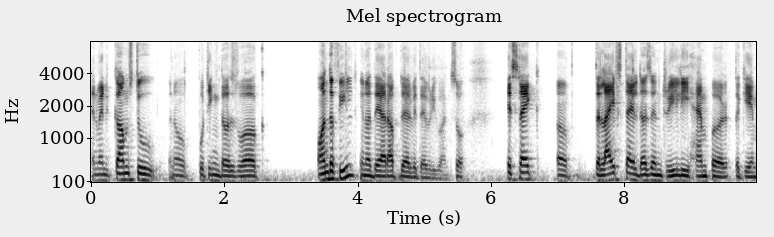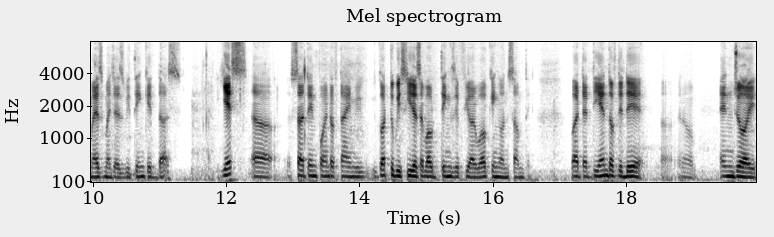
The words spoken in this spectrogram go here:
and when it comes to you know putting those work on the field, you know they are up there with everyone. So it's like uh, the lifestyle doesn't really hamper the game as much as we think it does. Yes, uh, a certain point of time you, you got to be serious about things if you are working on something, but at the end of the day, uh, you know, enjoy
